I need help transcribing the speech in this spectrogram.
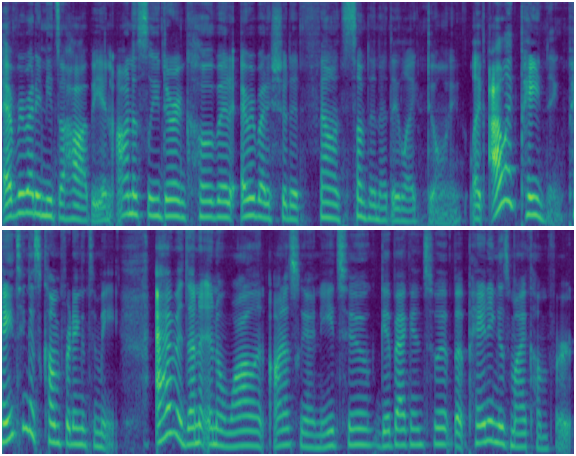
Everybody needs a hobby, and honestly, during COVID, everybody should have found something that they like doing. Like I like painting. Painting is comforting to me. I haven't done it in a while, and honestly, I need to get back into it. But painting is my comfort.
